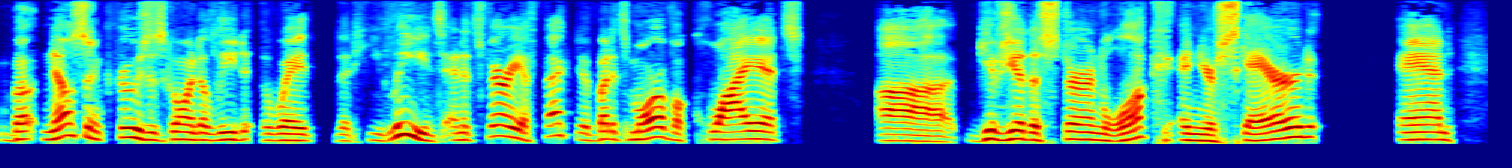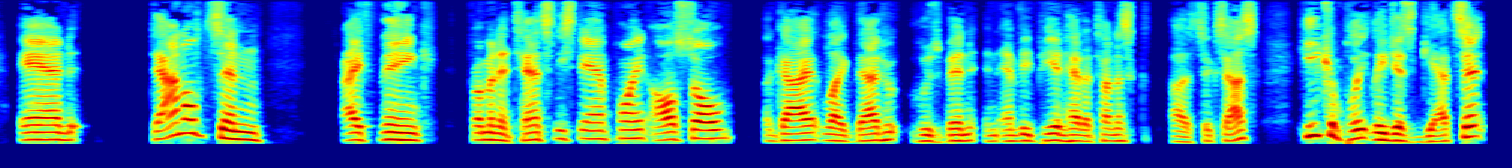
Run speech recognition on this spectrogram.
but Nelson Cruz is going to lead the way that he leads, and it's very effective. But it's more of a quiet, uh, gives you the stern look, and you're scared. And and Donaldson, I think, from an intensity standpoint, also a guy like that who, has been an MVP and had a ton of uh, success, he completely just gets it.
